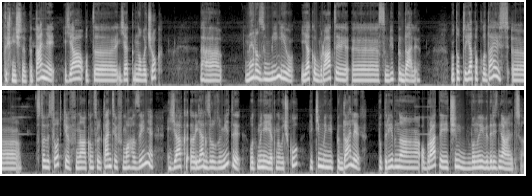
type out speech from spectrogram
технічне питання. Я, от як новачок, не розумію, як обрати собі педалі. Ну, тобто я покладаюсь 100% на консультантів в магазині, як, е, як зрозуміти, от мені, як новачку, які мені педалі потрібно обрати і чим вони відрізняються.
